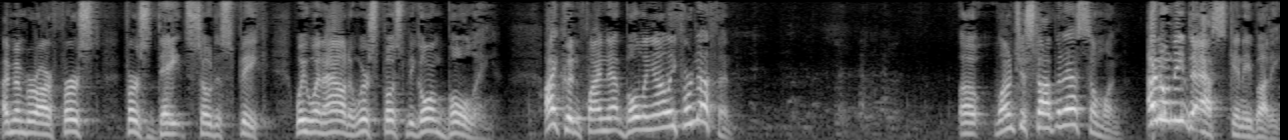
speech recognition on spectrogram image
I remember our first first date, so to speak we went out and we are supposed to be going bowling. I couldn't find that bowling alley for nothing. Uh, why don't you stop and ask someone? I don't need to ask anybody.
